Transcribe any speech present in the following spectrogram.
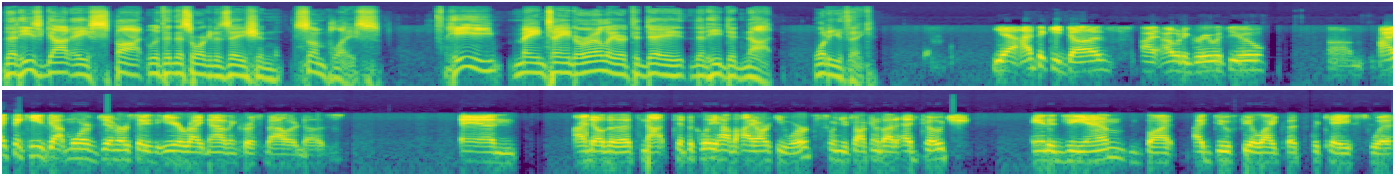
that he's got a spot within this organization someplace. He maintained earlier today that he did not. What do you think? Yeah, I think he does. I, I would agree with you. Um, I think he's got more of Jim Irsay's ear right now than Chris Ballard does. And I know that that's not typically how the hierarchy works when you're talking about a head coach and a GM, but I do feel like that's the case with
